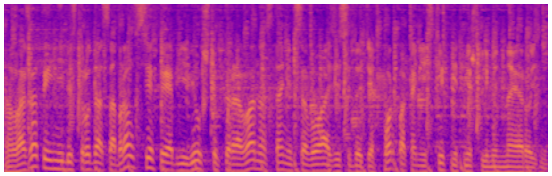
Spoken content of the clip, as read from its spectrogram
Вожатый не без труда собрал всех и объявил, что караван останется в оазисе до тех пор, пока не стихнет межплеменная рознь.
